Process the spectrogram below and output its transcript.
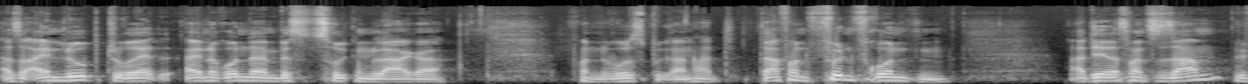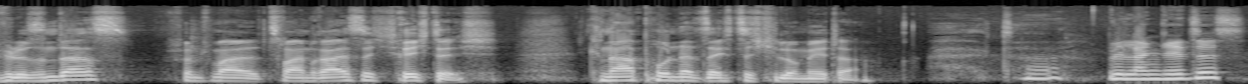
Also ein Loop, eine Runde, dann bist du zurück im Lager, von wo es begonnen hat. Davon fünf Runden. Addier das mal zusammen. Wie viele sind das? 5 mal 32? Richtig. Knapp 160 Kilometer. Alter. Wie lange geht es?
